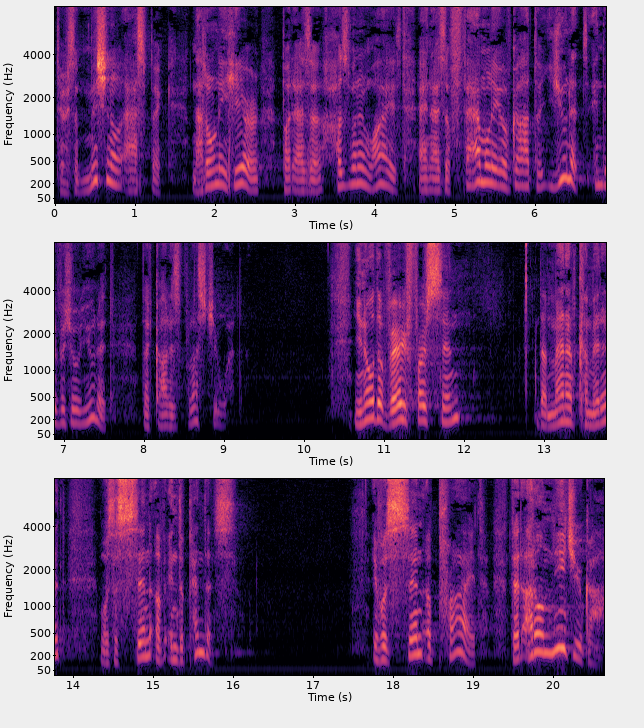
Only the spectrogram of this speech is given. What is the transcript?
There's a missional aspect, not only here, but as a husband and wife, and as a family of God, the unit, individual unit that God has blessed you with. You know, the very first sin that men have committed was a sin of independence. It was sin of pride that I don't need you, God.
